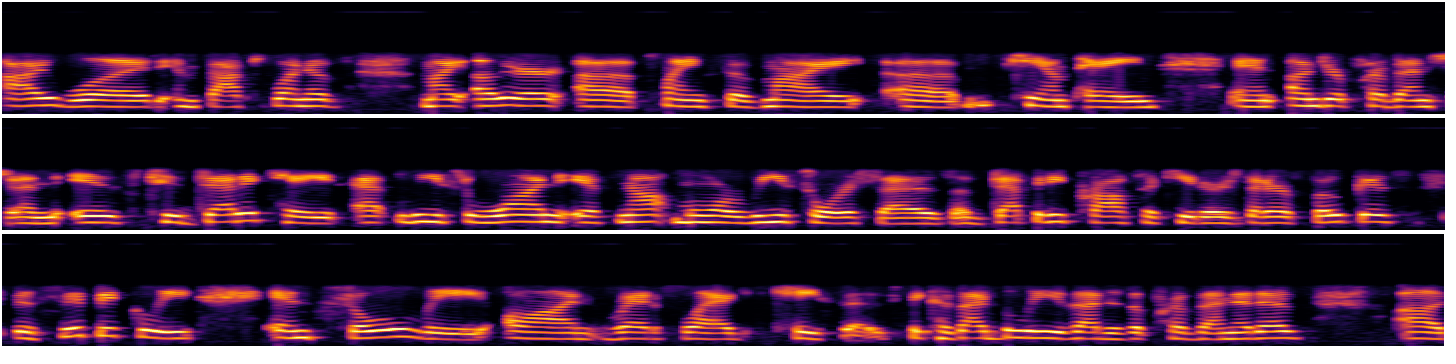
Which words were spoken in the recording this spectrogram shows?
I would, in fact, one of my other uh, planks of my um, campaign and under prevention is to dedicate at least one, if not more, resources of deputy prosecutors that are focused specifically and solely on red flag cases, because I believe that is a preventative uh,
